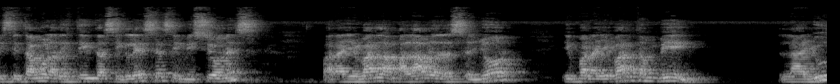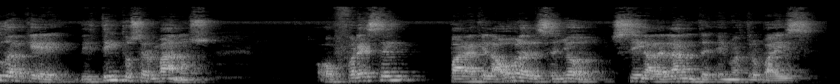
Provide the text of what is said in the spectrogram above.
visitamos las distintas iglesias y misiones para llevar la palabra del Señor y para llevar también la ayuda que distintos hermanos ofrecen para que la obra del Señor siga adelante en nuestro país.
